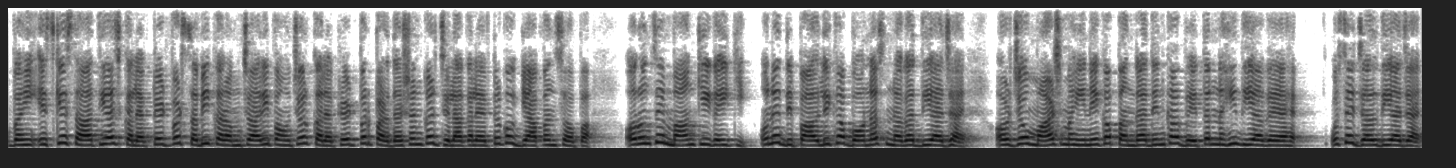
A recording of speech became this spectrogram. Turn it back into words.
वहीं इसके साथ ही आज कलेक्ट्रेट पर सभी कर्मचारी पहुँचे और कलेक्ट्रेट पर प्रदर्शन कर जिला कलेक्टर को ज्ञापन सौंपा। और उनसे मांग की गई कि उन्हें दीपावली का बोनस नगद दिया जाए और जो मार्च महीने का पंद्रह दिन का वेतन नहीं दिया गया है, उसे जल्द दिया जाए,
